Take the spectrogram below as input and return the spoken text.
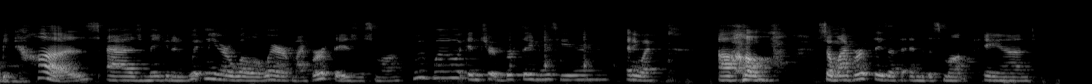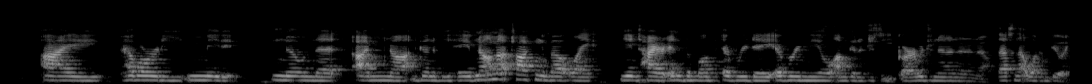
because, as Megan and Whitney are well aware, my birthday is this month. Woo woo! Insert birthday noise here. Anyway, um, so my birthday's at the end of this month, and I have already made it known that I'm not going to behave. Now, I'm not talking about like the entire end of the month, every day, every meal, I'm going to just eat garbage. No, no, no, no, no. That's not what I'm doing.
